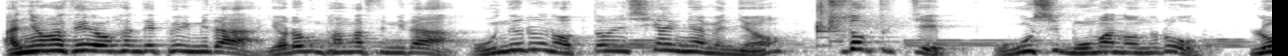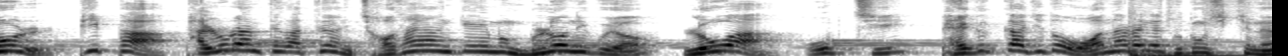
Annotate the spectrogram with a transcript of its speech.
안녕하세요. 한 대표입니다. 여러분 반갑습니다. 오늘은 어떤 시간이냐면요. 추석 특집 55만원으로 롤, 피파, 발로란트 같은 저사양 게임은 물론이고요. 로아, 옵치, 배그까지도 원활하게 구동시키는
